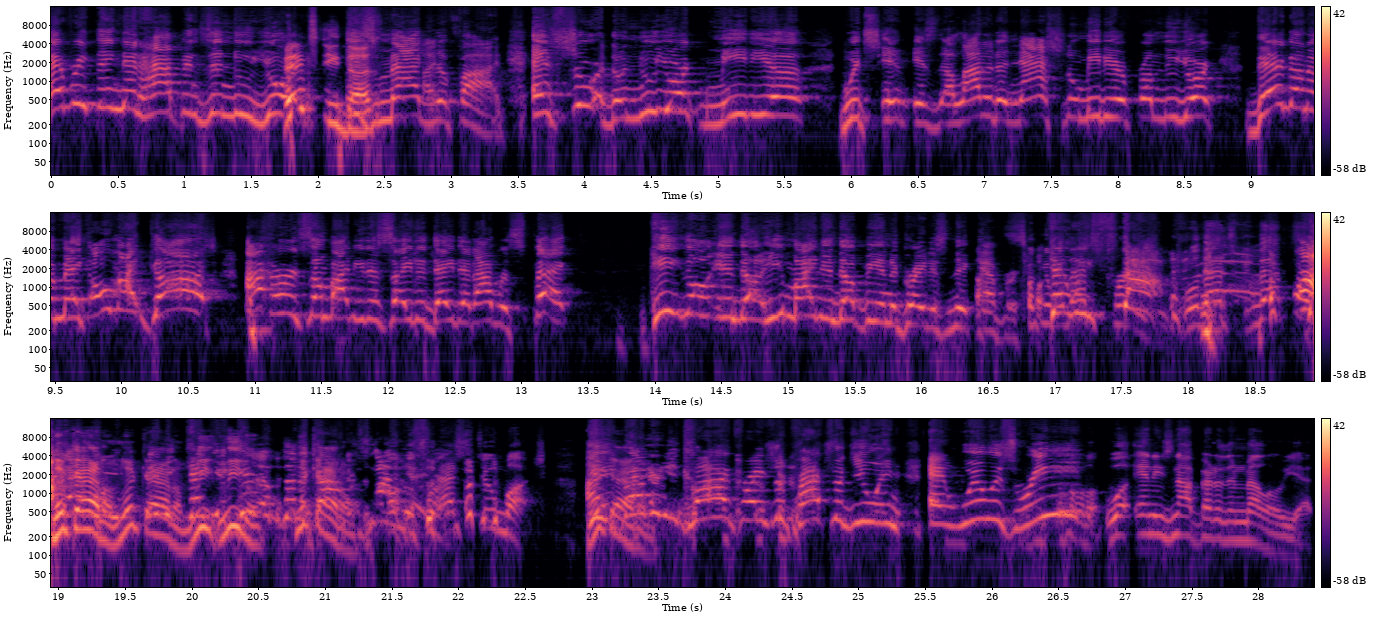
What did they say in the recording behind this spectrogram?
Everything that happens in New York Pixie is dust. magnified. And sure, the New York media, which is a lot of the national media from New York, they're gonna make, oh my gosh, I heard somebody to say today that I respect. He gonna end up, he might end up being the greatest Knick ever. Okay, Can well, we that's crazy. stop? Well, that's that's Look at him. Look at him. me Leave, leave him. Look at him. okay, that's too much. He's Look at better than Clyde Frazier, Patrick Ewing, and Willis Reed. Well, and he's not better than Melo yet.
